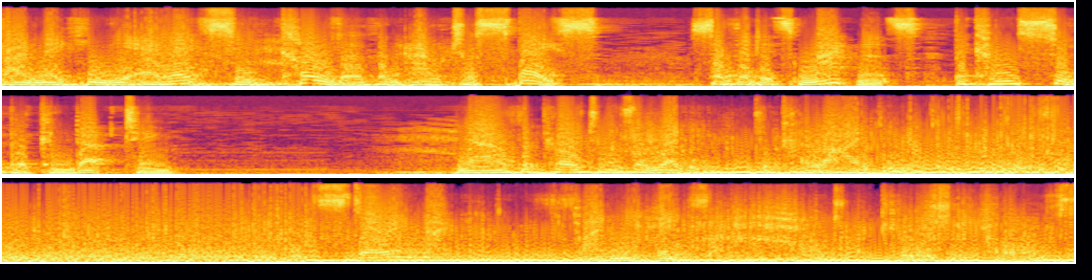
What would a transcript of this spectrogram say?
by making the LHC colder than outer space, so that its magnets become superconducting. Now the protons are ready to collide in the steering magnet finally brings them onto a collision course.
